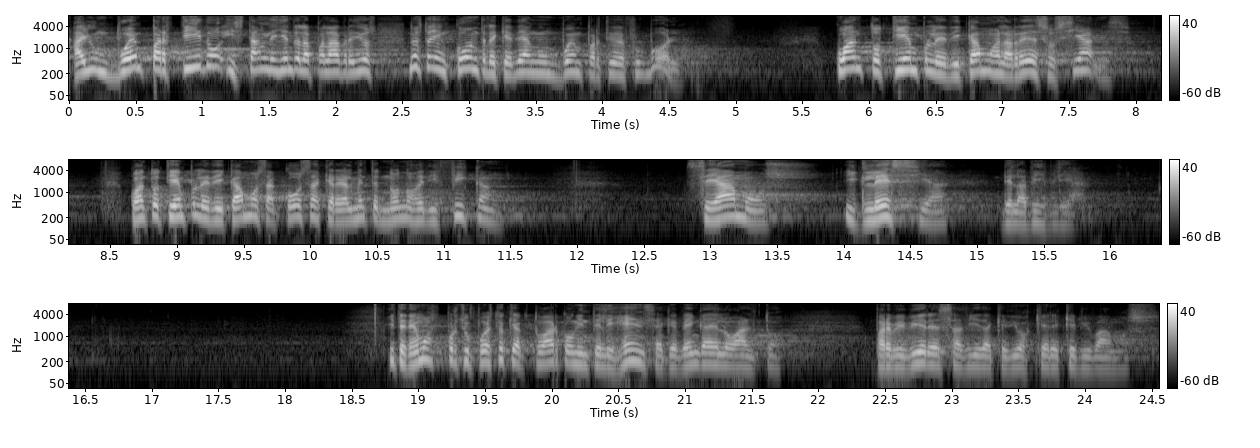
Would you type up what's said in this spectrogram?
hay un buen partido y están leyendo la palabra de Dios. No estoy en contra de que vean un buen partido de fútbol. ¿Cuánto tiempo le dedicamos a las redes sociales? ¿Cuánto tiempo le dedicamos a cosas que realmente no nos edifican? Seamos iglesia de la Biblia. Y tenemos, por supuesto, que actuar con inteligencia que venga de lo alto para vivir esa vida que Dios quiere que vivamos,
